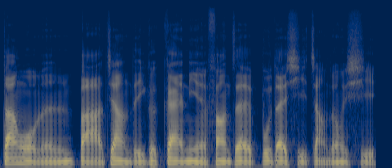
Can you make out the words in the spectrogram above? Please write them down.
当我们把这样的一个概念放在布袋戏、掌中戏，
